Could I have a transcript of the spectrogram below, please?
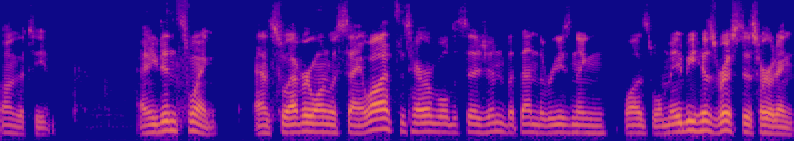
on the team. And he didn't swing. And so everyone was saying, well, that's a terrible decision. But then the reasoning was, well, maybe his wrist is hurting.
